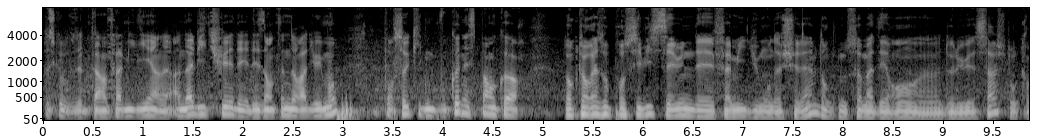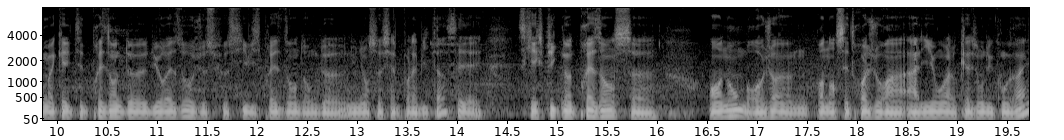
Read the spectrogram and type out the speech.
parce que vous êtes un familier, un, habitué des, des, antennes de Radio Imo, pour ceux qui ne vous connaissent pas encore. Donc le réseau Procivis, c'est une des familles du monde HLM. Donc nous sommes adhérents euh, de l'USH. Donc en ma qualité de président du réseau, je suis aussi vice-président de l'Union sociale pour l'habitat. C'est ce qui explique notre présence euh, en nombre pendant ces trois jours à, Lyon à l'occasion du congrès.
